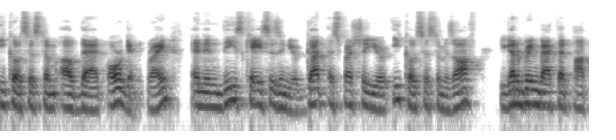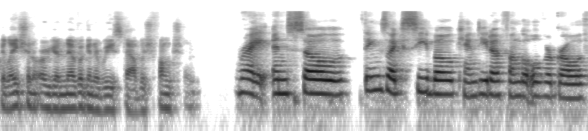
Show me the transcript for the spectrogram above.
ecosystem of that organ, right? And in these cases, in your gut, especially your ecosystem is off. You got to bring back that population or you're never going to reestablish function. Right. And so things like SIBO, candida, fungal overgrowth,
